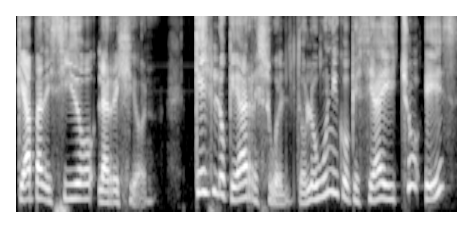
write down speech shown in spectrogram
que ha padecido la región. ¿Qué es lo que ha resuelto? Lo único que se ha hecho es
